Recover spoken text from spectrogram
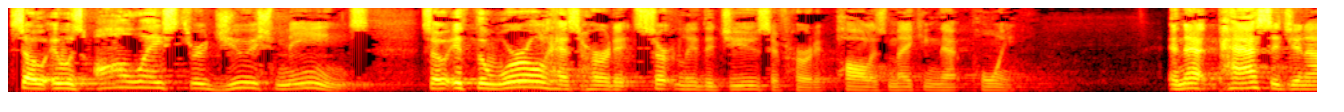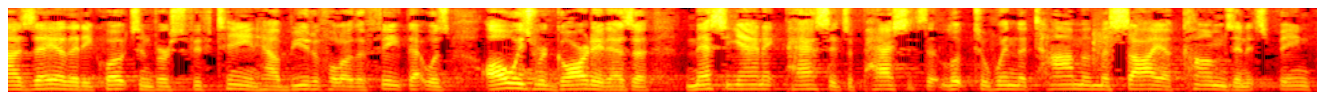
So, it was always through Jewish means so if the world has heard it, certainly the Jews have heard it. Paul is making that point. In that passage in Isaiah that he quotes in verse 15, how beautiful are the feet, that was always regarded as a messianic passage, a passage that looked to when the time of Messiah comes and it's being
